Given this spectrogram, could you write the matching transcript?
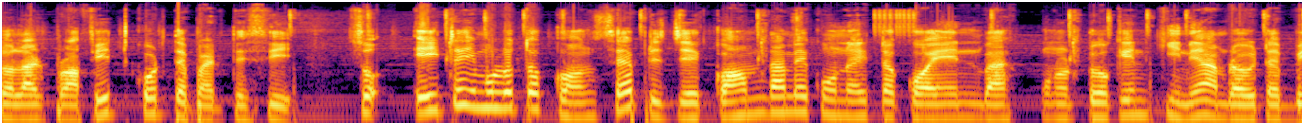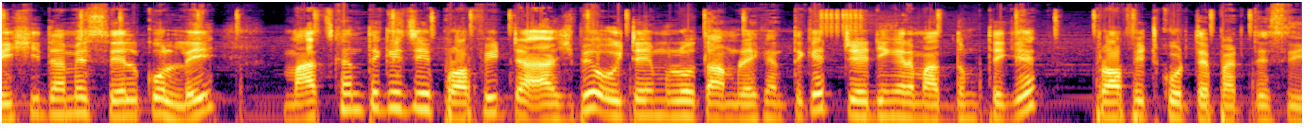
ডলার প্রফিট করতে পারতেছি। সো এইটাই মূলত কনসেপ্ট যে কম দামে কোনো একটা কয়েন বা কোনো টোকেন কিনে আমরা ওইটা বেশি দামে সেল করলেই মাঝখান থেকে যে প্রফিটটা আসবে, ওইটাই মূলত আমরা এখান থেকে ট্রেডিংয়ের মাধ্যম থেকে প্রফিট করতে পারতেছি।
